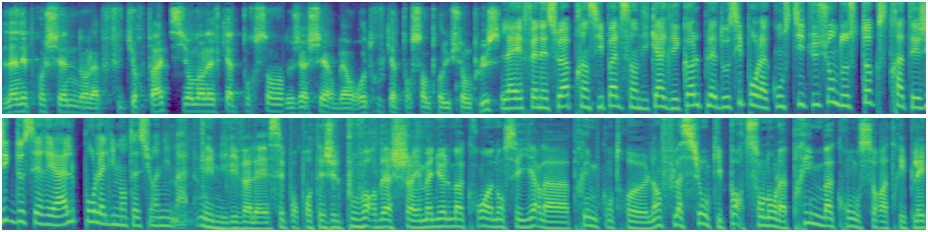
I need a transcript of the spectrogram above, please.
l'année prochaine dans la future PAC. Si on enlève 4% de jachère, ben on retrouve 4% de production de plus. La FNSEA, principal syndicat agricole, plaide aussi pour la constitution de stocks stratégiques de céréales pour l'alimentation animale. Émilie Vallès, c'est pour protéger le pouvoir d'achat. Emmanuel Macron a annoncé hier la prime contre l'inflation qui porte son nom. La prime Macron sera triplée.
